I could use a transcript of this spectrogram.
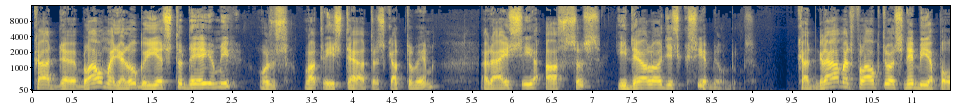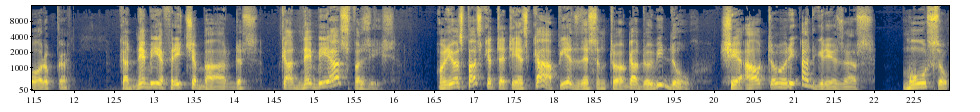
kad Blaumaļa lugu iestudējumi uz Latvijas teātras skatuvēm raisīja asus ideoloģisks iebildums. Kad grāmatplauktos nebija poruka, kad nebija friča bārdas, kad nebija aspazīs, Un jūs paskatieties, kā 50. gadu vidū šie autori atgriezās mūsu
